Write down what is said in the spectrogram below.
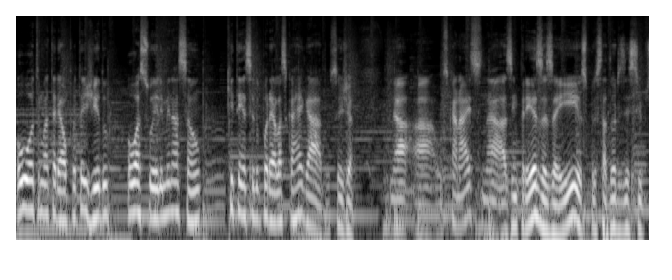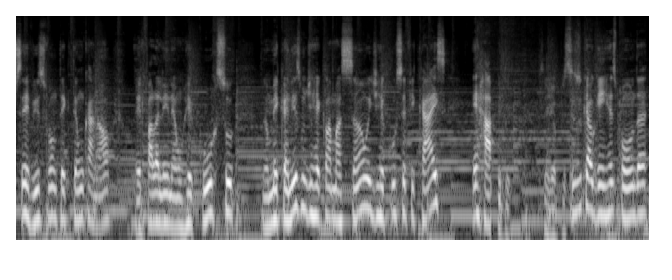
ou outro material protegido ou a sua eliminação que tenha sido por elas carregado, ou seja, né, a, os canais, né, as empresas aí, os prestadores desse tipo de serviço vão ter que ter um canal, ele fala ali, né, um recurso, um mecanismo de reclamação e de recurso eficaz e rápido. Ou seja, eu preciso que alguém responda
